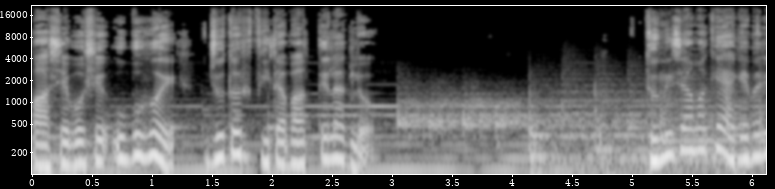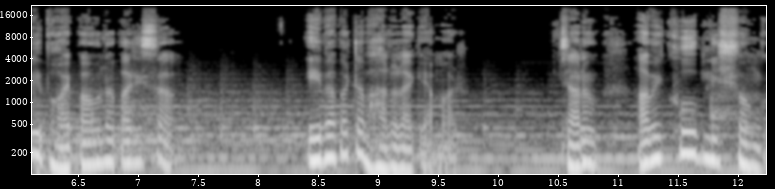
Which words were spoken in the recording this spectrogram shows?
পাশে বসে উবু হয়ে জুতোর ফিতা বাঁধতে লাগল। তুমি যে আমাকে একেবারেই ভয় পাও না পারিসা এই ব্যাপারটা ভালো লাগে আমার। জানো, আমি খুব নিঃসঙ্গ,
